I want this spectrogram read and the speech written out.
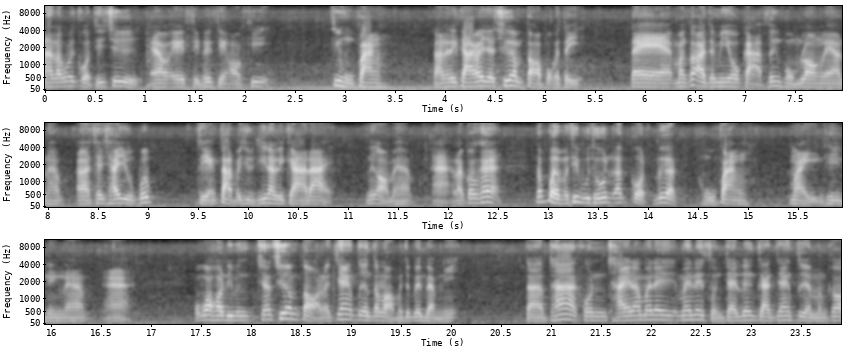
นะเราก็ไปกดที่ชื่อ LA10 ให้เสียงออกที่ที่หูฟังแต่นาฬิกาก็จะเชื่อมต่อปกติ แต่มันก็อาจจะมีโอกาสซึ่งผมลองแล้วนะครับอ่าใช้ใช้อยู่ปุ๊บเสียงตัดไปอยู่ที่นาฬิกาได้นึกออกไหมครับอ่าแล้วก็แค่ต้องเปิดมาที่บลูทูธแล้วกดเลือกหูฟังใหม่อีกทีหนึ่งนะครับอ่าผมว่าพอดีมันเชื่อมต่อแล้วแจ้งเตือนตลอดมันจะเป็นแบบนี้ แต่ถ้าคนใช้แล้วไม่ได้ไม่ได้สนใจเรื่องการแจ้งเตือนมันก็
